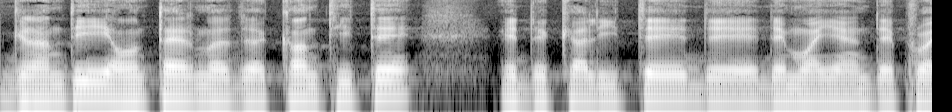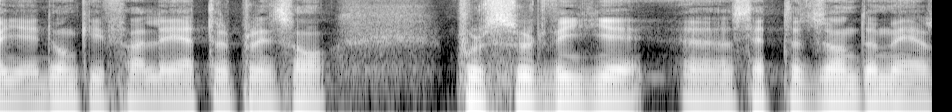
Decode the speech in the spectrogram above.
grandi en termes de quantité et de qualité des, moyens déployés. Donc il fallait être présent pour surveiller cette zone de mer.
